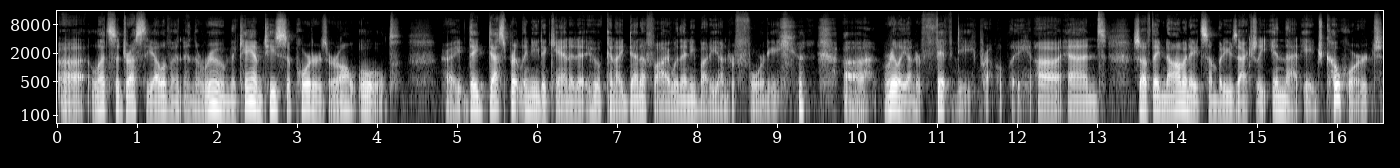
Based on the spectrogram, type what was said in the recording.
uh, let's address the elephant in the room. The KMT supporters are all old right? They desperately need a candidate who can identify with anybody under 40, uh, really under 50, probably. Uh, and so if they nominate somebody who's actually in that age cohort,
